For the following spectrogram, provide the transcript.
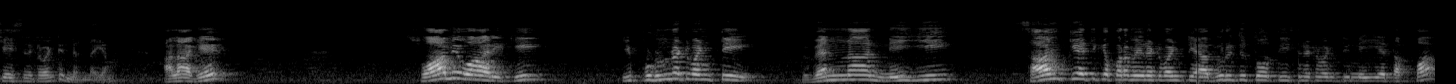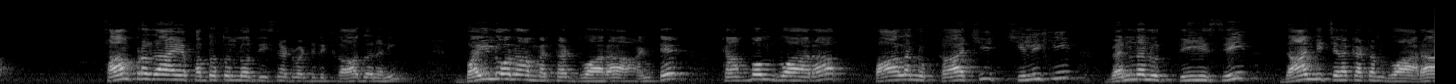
చేసినటువంటి నిర్ణయం. అలాగే స్వామివారికి ఇప్పుడున్నటువంటి వెన్న నెయ్యి సాంకేతికపరమైనటువంటి అభివృద్ధితో తీసినటువంటి నెయ్యే తప్ప సాంప్రదాయ పద్ధతుల్లో తీసినటువంటిది కాదనని బైలోనా మెథడ్ ద్వారా అంటే కవ్వం ద్వారా పాలను కాచి చిలికి వెన్నను తీసి దాన్ని చిలకటం ద్వారా.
